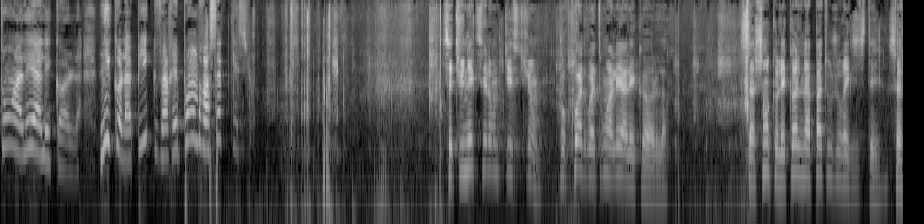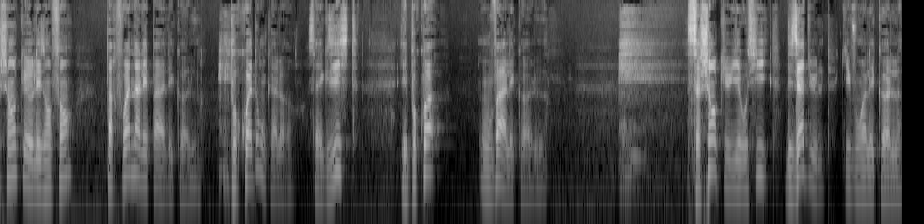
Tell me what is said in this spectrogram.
Doit-on aller à l'école? Nicolas Pic va répondre à cette question. C'est une excellente question. Pourquoi doit-on aller à l'école? Sachant que l'école n'a pas toujours existé, sachant que les enfants parfois n'allaient pas à l'école. Pourquoi donc alors? Ça existe. Et pourquoi on va à l'école? Sachant qu'il y a aussi des adultes qui vont à l'école.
